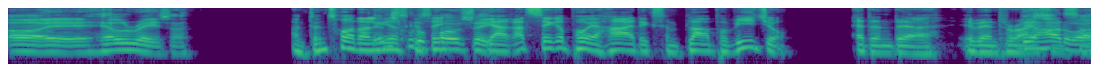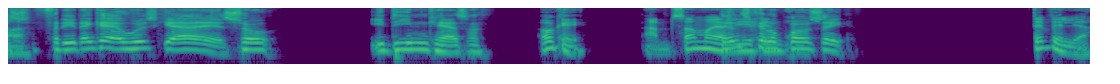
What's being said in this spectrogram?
og øh, Hellraiser. Og den tror jeg, der lige, jeg skal se. se. Jeg er ret sikker på, at jeg har et eksemplar på video af den der Event Horizon. Det har du så... også, fordi den kan jeg huske, jeg øh, så i dine kasser. Okay. Jamen, så må jeg Den lige skal du prøve den. at se. Det vil jeg.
